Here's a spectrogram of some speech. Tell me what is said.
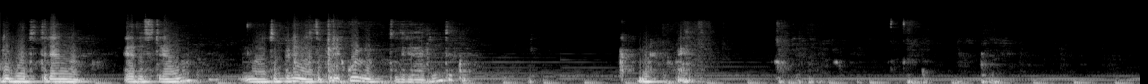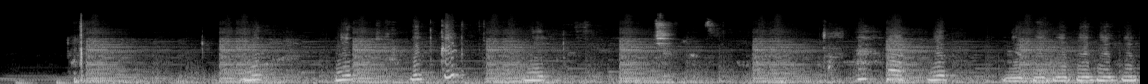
Либо это реально, это стрёмно. Ну это, блин, это прикольно. Тут реально такой. Камера какая-то. Нет, нет, нет, как? Нет. А, нет, нет, нет, нет, нет, нет, нет.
